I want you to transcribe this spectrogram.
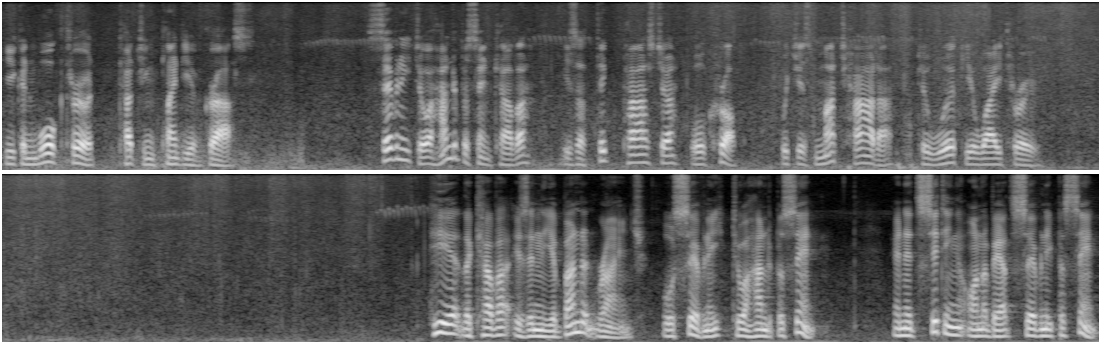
You can walk through it touching plenty of grass. 70 to 100% cover is a thick pasture or crop, which is much harder to work your way through. Here the cover is in the abundant range, or 70 to 100%, and it's sitting on about 70%,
